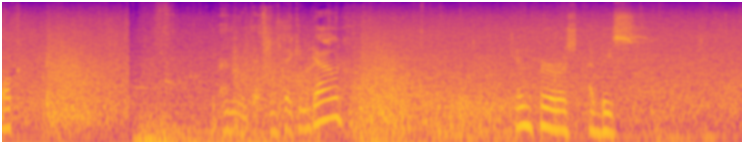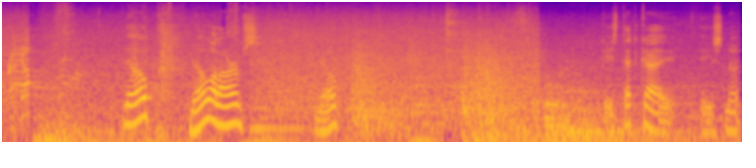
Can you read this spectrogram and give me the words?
Walk. And we'll take, take him down. Emperor's Abyss. Nope. No alarms. Nope. Okay, that guy is not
